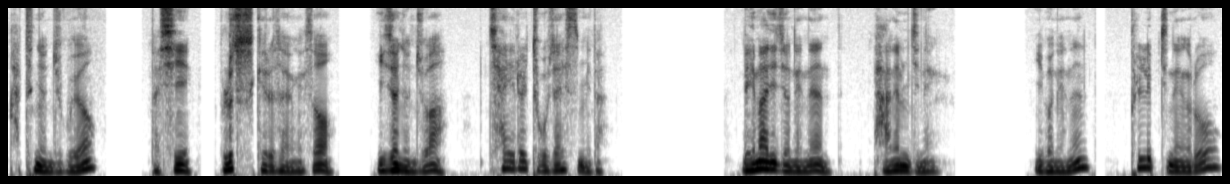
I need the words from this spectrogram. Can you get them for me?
같은 연주고요. 다시 블루스 스케일을 사용해서 이전 연주와 차이를 두고자 했습니다. 네 마디 전에는 반음 진행, 이번에는 flip 진행으로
